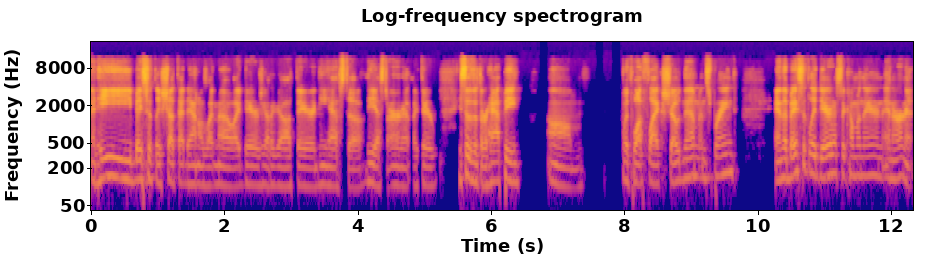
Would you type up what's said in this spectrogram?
And he basically shut that down. I was like, no, like Dare's got to go out there, and he has to he has to earn it. Like they're he says that they're happy um, with what Flax showed them in spring, and that basically Dare has to come in there and, and earn it.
